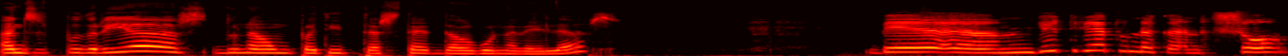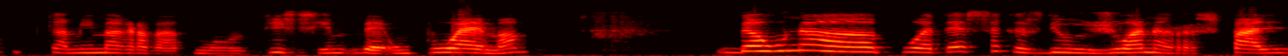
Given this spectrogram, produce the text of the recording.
Ens podries donar un petit tastet d'alguna d'elles? Bé, eh, jo he triat una cançó que a mi m'ha agradat moltíssim, bé, un poema d'una poetessa que es diu Joana Raspall,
